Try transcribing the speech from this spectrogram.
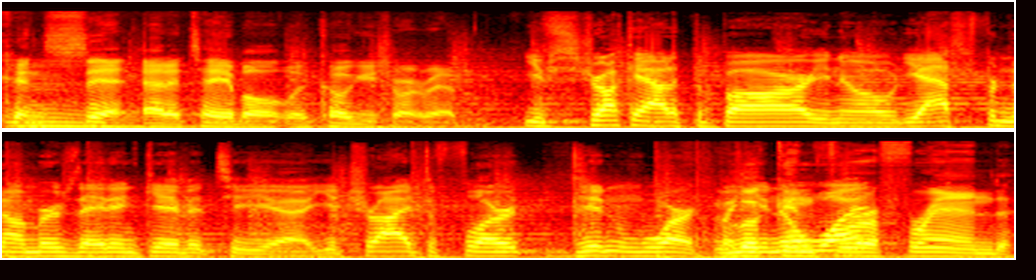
can mm. sit at a table with Kogi short rib. You've struck out at the bar, you know, you asked for numbers, they didn't give it to you. You tried to flirt, didn't work. But Looking you know what? for a friend,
